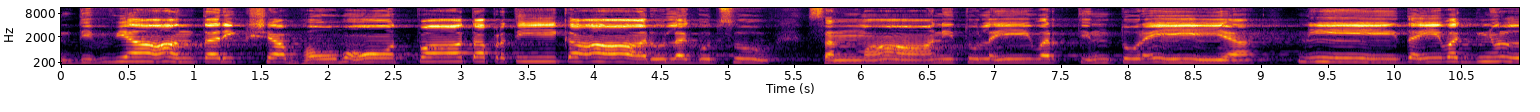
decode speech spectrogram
దివ్యాంతరిక్ష భౌమోత్పాత ప్రతీకారులగుసు సన్మానితులై వర్తింతురయ్య నీ దైవజ్ఞుల్.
